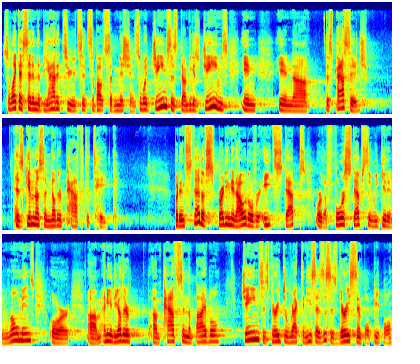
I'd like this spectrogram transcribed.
So, like I said in the Beatitudes, it's about submission. So, what James has done, because James in, in uh, this passage has given us another path to take. But instead of spreading it out over eight steps or the four steps that we get in Romans or um, any of the other um, paths in the Bible, James is very direct and he says this is very simple, people.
